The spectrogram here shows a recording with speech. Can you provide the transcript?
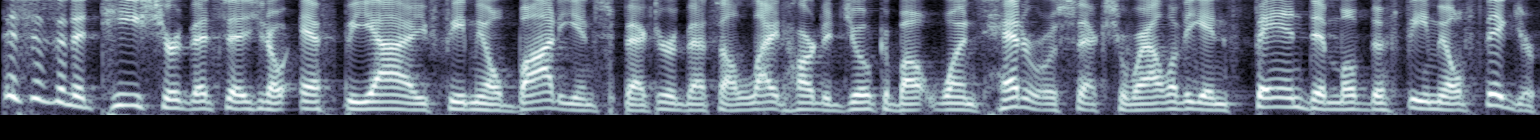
This isn't a t shirt that says, you know, FBI female body inspector. That's a lighthearted joke about one's heterosexuality and fandom of the female figure.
